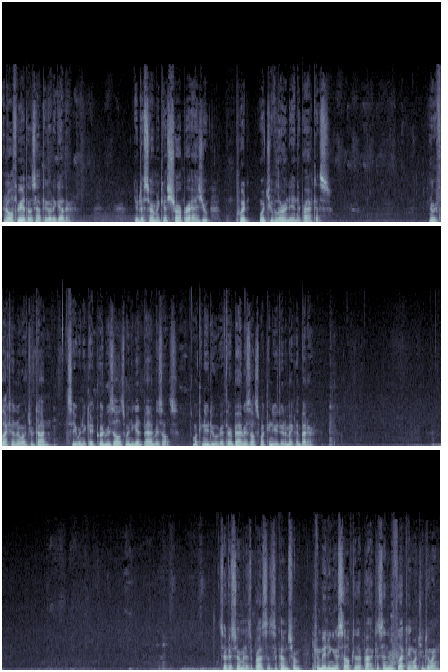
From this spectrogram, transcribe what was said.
And all three of those have to go together. Your discernment gets sharper as you put what you've learned into practice and reflect on what you've done. See when you get good results, when you get bad results. What can you do if there are bad results? What can you do to make them better? So discernment is a process that comes from committing yourself to the practice and reflecting what you're doing.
